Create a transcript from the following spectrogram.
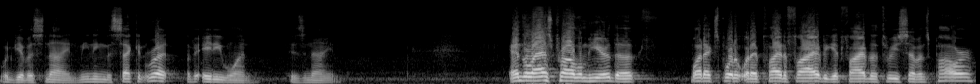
would give us 9, meaning the second root of 81 is 9. And the last problem here, the what exponent would I apply to 5 to get 5 to the 3 sevenths power?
